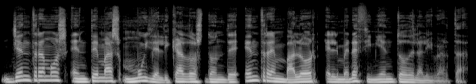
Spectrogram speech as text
ya entramos en temas muy delicados donde entra en valor el merecimiento de la libertad.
